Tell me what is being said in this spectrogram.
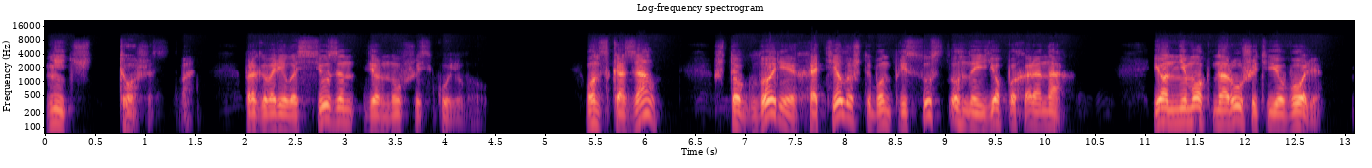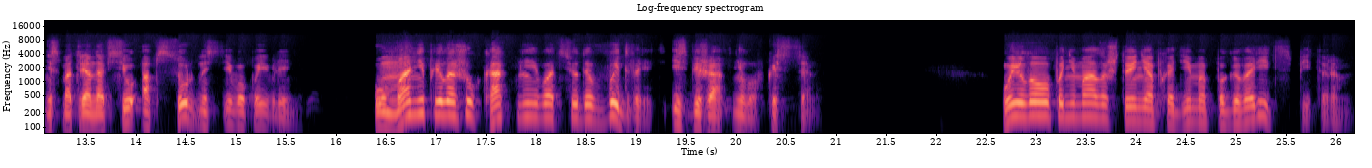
«Ничтожество!» — проговорила Сьюзен, вернувшись к Уиллоу. Он сказал, что Глория хотела, чтобы он присутствовал на ее похоронах, и он не мог нарушить ее волю, несмотря на всю абсурдность его появления. Ума не приложу, как мне его отсюда выдворить, избежав неловкой сцены. Уиллоу понимала, что ей необходимо поговорить с Питером,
